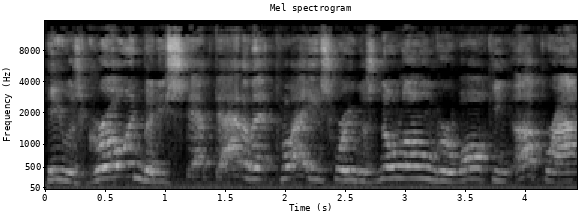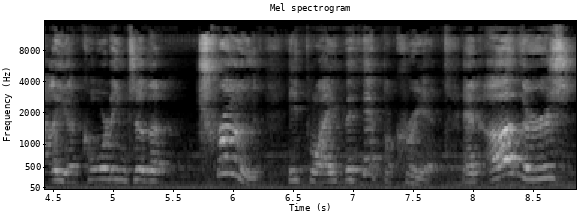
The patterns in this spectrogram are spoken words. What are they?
he was growing, but he stepped out of that place where he was no longer walking uprightly according to the truth. He played the hypocrite. And others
